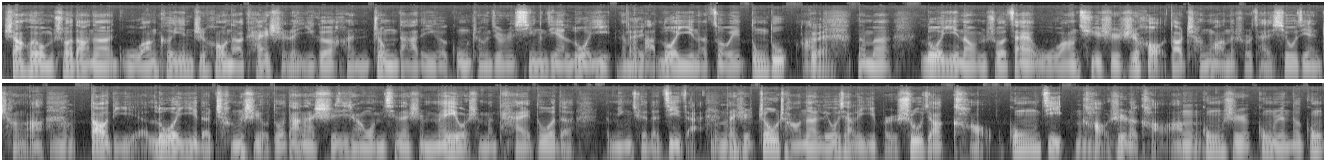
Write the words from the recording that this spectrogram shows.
上回我们说到呢，武王克殷之后呢，开始了一个很重大的一个工程，就是兴建洛邑。那么把洛邑呢作为东都啊。对。那么洛邑呢，我们说在武王去世之后，到成王的时候才修建成啊。嗯。到底洛邑的城市有多大呢？实际上我们现在是没有什么太多的明确的记载。嗯。但是周朝呢留下了一本书，叫《考工记》，考试的考啊，工是工人的工。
